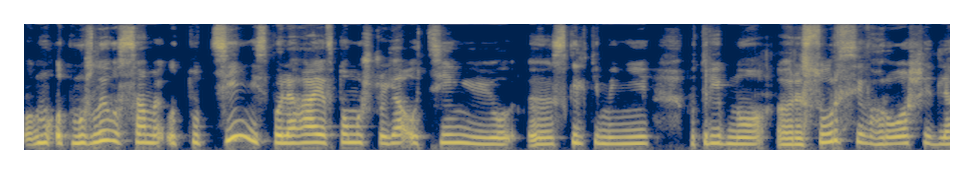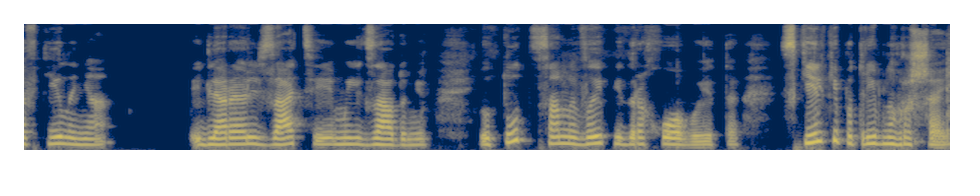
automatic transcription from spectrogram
от можливо, саме тут цінність полягає в тому, що я оцінюю, е, скільки мені потрібно ресурсів, грошей для втілення і для реалізації моїх задумів. І отут саме ви підраховуєте, скільки потрібно грошей.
